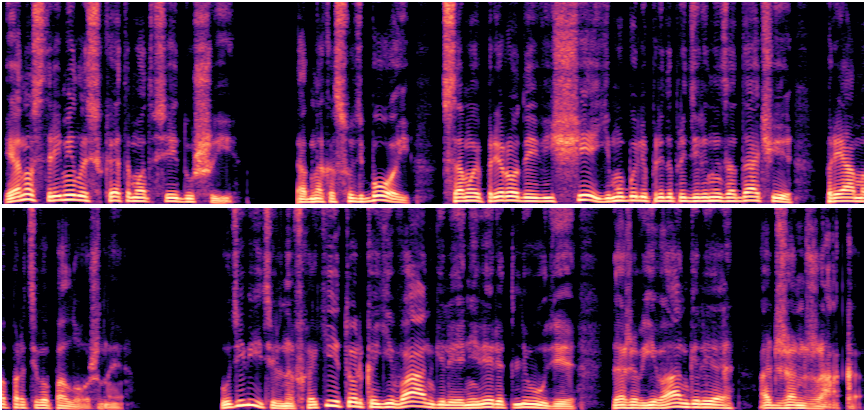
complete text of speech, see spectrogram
и оно стремилось к этому от всей души. Однако судьбой, самой природой вещей ему были предопределены задачи прямо противоположные. Удивительно, в какие только Евангелия не верят люди, даже в Евангелие от Жан-Жака.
